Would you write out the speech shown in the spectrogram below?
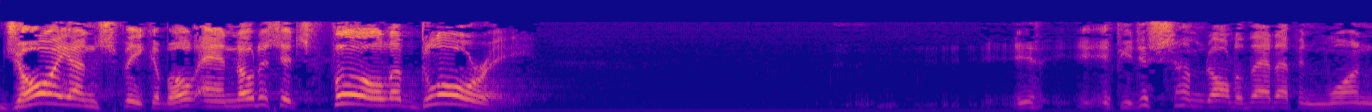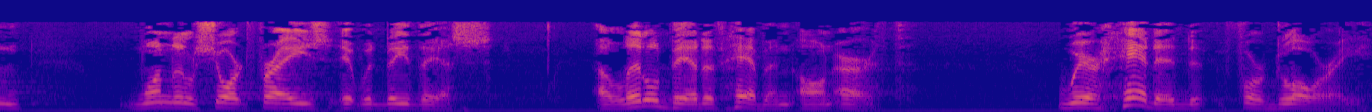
joy unspeakable, and notice it's full of glory. If, you just summed all of that up in one, one little short phrase, it would be this a little bit of heaven on earth. We're headed for glory.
